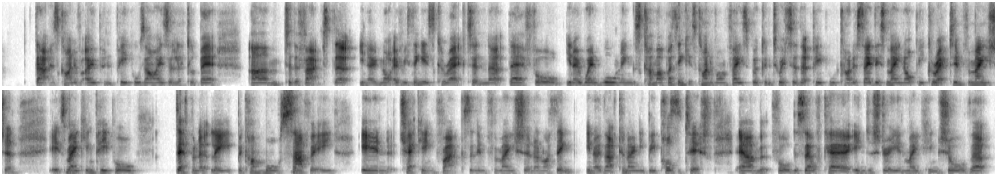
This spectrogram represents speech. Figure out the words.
that has kind of opened people's eyes a little bit um, to the fact that you know not everything is correct and that therefore you know when warnings come up i think it's kind of on facebook and twitter that people kind of say this may not be correct information. It's making people definitely become more savvy in checking facts and information. And i think you know that can only be positive um, for the self-care industry and making sure that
